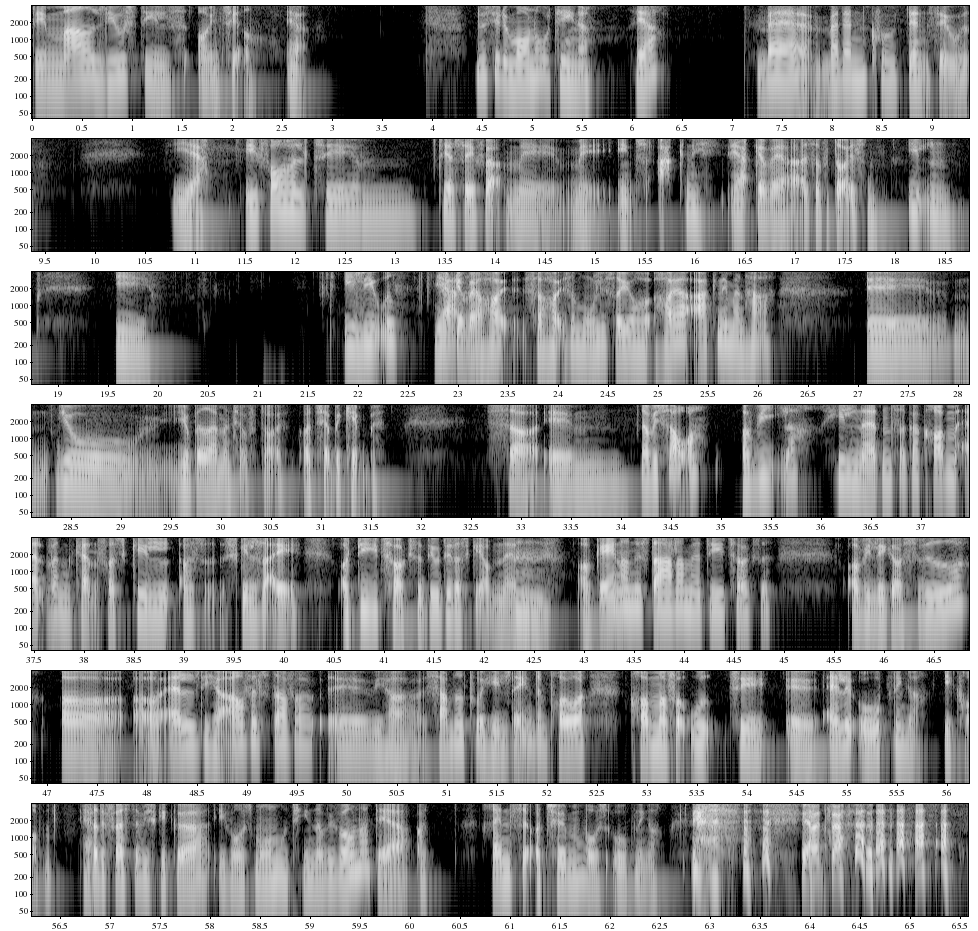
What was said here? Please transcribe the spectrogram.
Det er meget livsstilsorienteret. Ja. Nu siger du morgenrutiner. Ja. Hvad, hvordan kunne den se ud? Ja, i forhold til um, det, jeg sagde før med, med ens akne, Ja. skal være altså fordøjelsen, ilden, i, i livet ja. skal være høj, så høj som muligt. Så jo højere akne man har, øh, jo, jo bedre er man til at fordøje og til at bekæmpe. Så øh, når vi sover og hviler hele natten, så gør kroppen alt, hvad den kan for at skille, og skille sig af og detoxe. Det er jo det, der sker om natten. Mm. Organerne starter med at detoxe, og vi ligger os videre, og, og alle de her affaldsstoffer, øh, vi har samlet på hele dagen, den prøver kroppen at få ud til øh, alle åbninger i kroppen. Ja. Så det første, vi skal gøre i vores morgenrutine, når vi vågner, det er at rense og tømme vores åbninger. Ja. Godt så.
